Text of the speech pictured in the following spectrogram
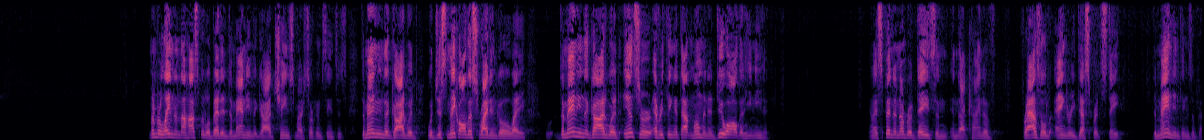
remember laying in the hospital bed and demanding that God change my circumstances, demanding that God would, would just make all this right and go away, demanding that God would answer everything at that moment and do all that He needed. And I spent a number of days in, in that kind of frazzled, angry, desperate state, demanding things of God.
